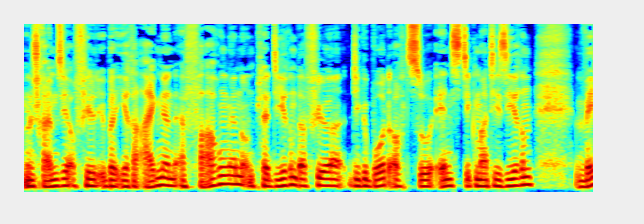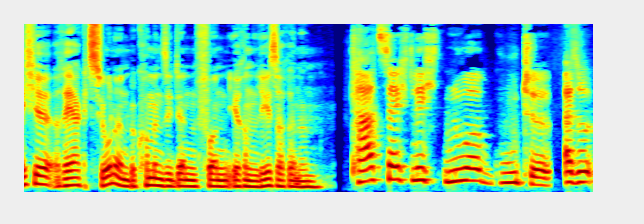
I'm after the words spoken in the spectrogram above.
Nun schreiben Sie auch viel über Ihre eigenen Erfahrungen und plädieren dafür, die Geburt auch zu entstigmatisieren. Welche Reaktionen bekommen Sie denn von Ihren Leserinnen? Tatsächlich nur gute. Also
